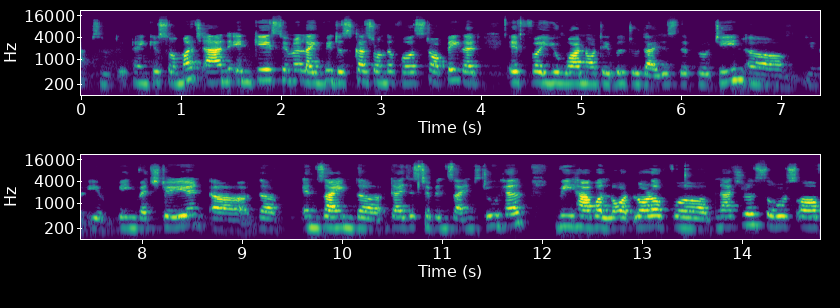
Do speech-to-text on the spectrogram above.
Absolutely. Thank you so much. And in case you know like we discussed on the first topic that if uh, you are not able to digest the protein um, you know being vegetarian uh, the enzyme the digestive enzymes do help. We have a lot lot of uh, natural source of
